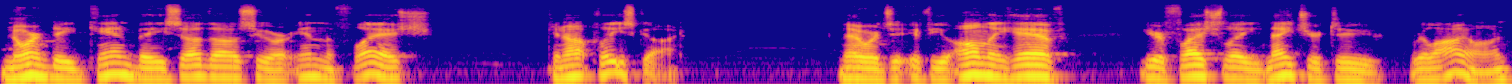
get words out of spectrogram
nor indeed can be. So those who are in the flesh cannot please God. In other words, if you only have your fleshly nature to rely on,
